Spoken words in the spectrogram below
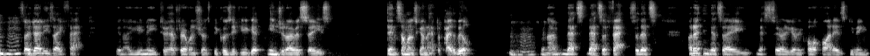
Mhm. So that is a fact. You know, you need to have travel insurance because if you get injured overseas, then someone's going to have to pay the bill. Mhm. You know, that's that's a fact. So that's I don't think that's a necessarily going to be qualified as giving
